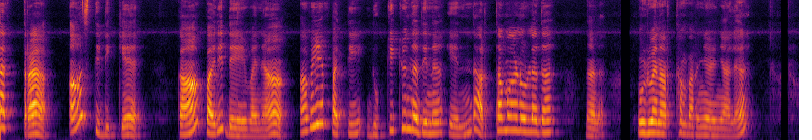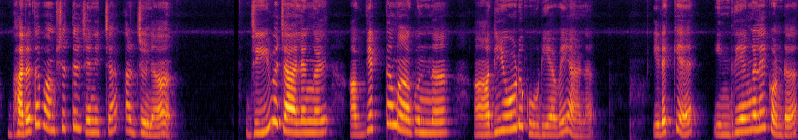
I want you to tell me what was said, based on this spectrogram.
തത്ര ആ സ്ഥിതിക്ക് കാ പരിദേവന. അവയെപ്പറ്റി ദുഃഖിക്കുന്നതിന് എന്തർത്ഥമാണുള്ളത്? എന്നാണ് മുഴുവൻ അർത്ഥം പറഞ്ഞു കഴിഞ്ഞാൽ ഭരതവംശത്തിൽ ജനിച്ച അർജുന ജീവജാലങ്ങൾ അവ്യക്തമാകുന്ന ആദിയോടു കൂടിയവയാണ്. ഇടയ്ക്ക് ഇന്ദ്രിയങ്ങളെ കൊണ്ട്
